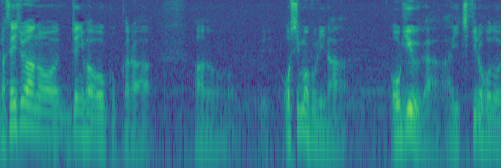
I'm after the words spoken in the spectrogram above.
まあ、先週はあの、ジェニファー王国から、あの、お霜降りな、お牛が1キロほど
